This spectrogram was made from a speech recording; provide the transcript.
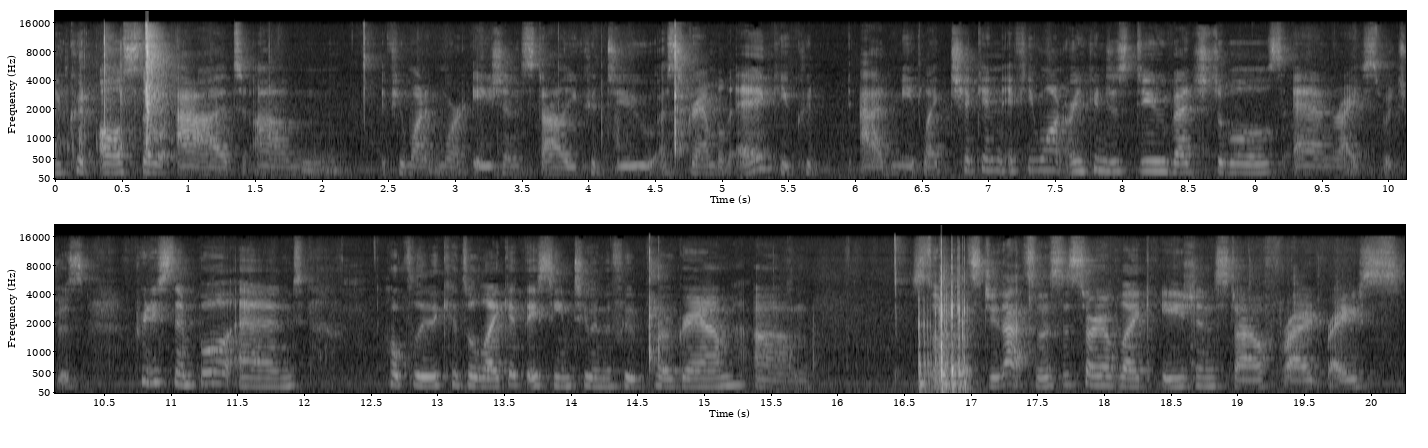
You could also add, um, if you want it more Asian style, you could do a scrambled egg. You could add meat like chicken if you want, or you can just do vegetables and rice, which was pretty simple and hopefully the kids will like it. They seem to in the food program. Um, so let's do that. So this is sort of like Asian style fried rice.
